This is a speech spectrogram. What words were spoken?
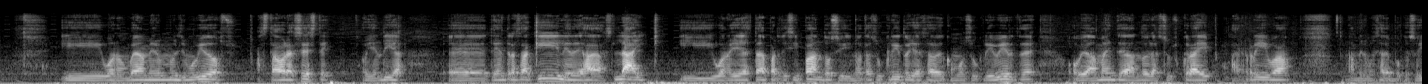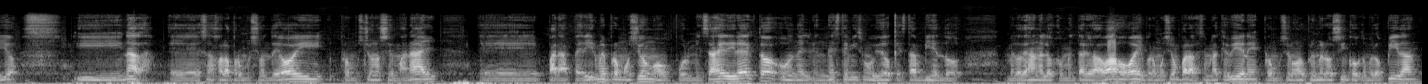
Y bueno, vean mi último video, hasta ahora es este, hoy en día. Eh, te entras aquí, le dejas like y bueno, ya está participando. Si no te has suscrito, ya sabes cómo suscribirte. Obviamente dándole a subscribe arriba. A mí no me sale porque soy yo. Y nada, eh, esa es la promoción de hoy. Promoción semanal. Eh, para pedirme promoción o por mensaje directo o en, el, en este mismo video que están viendo. Me lo dejan en los comentarios abajo. Hay promoción para la semana que viene. Promoción a los primeros 5 que me lo pidan.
